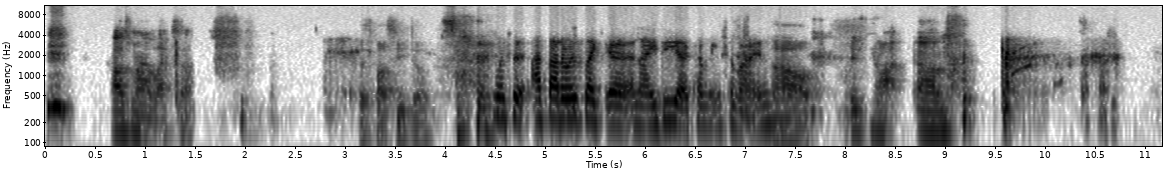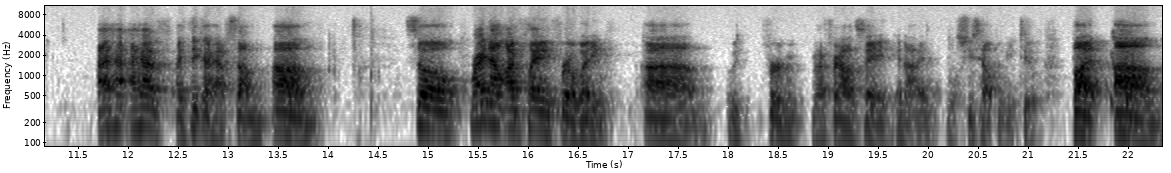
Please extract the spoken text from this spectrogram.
How's my Alexa. Despacito. Sorry, Was it? I thought it was like a, an idea coming to mind. Oh, it's not. Um, I, ha- I have. I think I have some. Um, so right now I'm planning for a wedding. Um, with, for my fiance and I. Well, she's helping me too. But um,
